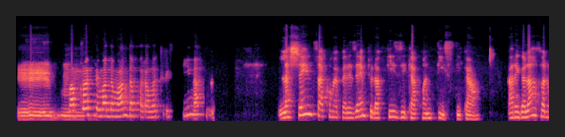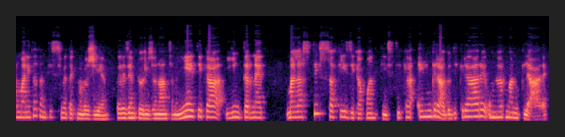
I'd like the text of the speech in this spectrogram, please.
e, la mm, prossima domanda farà la Cristina. La scienza, come per esempio la fisica quantistica, ha regalato all'umanità tantissime tecnologie, per esempio risonanza magnetica, internet, ma la stessa fisica quantistica è in grado di creare un'arma nucleare.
